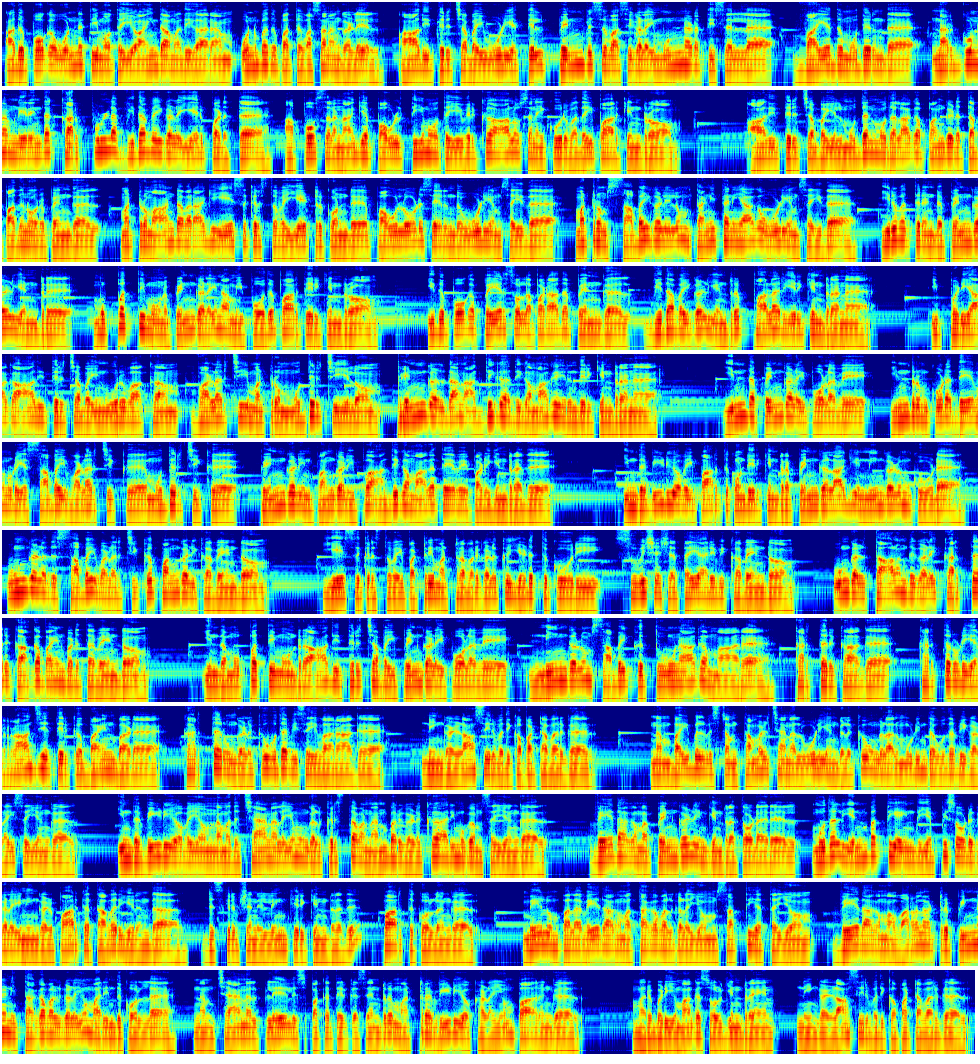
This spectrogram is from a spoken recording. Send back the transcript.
அது போக ஒன்னு திமுத்தையோ ஐந்தாம் அதிகாரம் ஒன்பது பத்து வசனங்களில் ஆதி திருச்சபை ஊழியத்தில் பெண் விசுவாசிகளை முன்னடத்தி செல்ல வயது முதிர்ந்த நற்குணம் நிறைந்த கற்புள்ள விதவைகளை ஏற்படுத்த. அப்போசலனாகிய பவுல் தீமோத்தேயுவிற்கு ஆலோசனை கூறுவதை பார்க்கின்றோம். ஆதி திருச்சபையில் முதன் முதலாக பங்கெடுத்த பதினோரு பெண்கள் மற்றும் ஆண்டவராகி இயேசு கிறிஸ்துவை ஏற்றுக்கொண்டு பவுலோடு சேர்ந்து ஊழியம் செய்த மற்றும் சபைகளிலும் தனித்தனியாக ஊழியம் செய்த இருபத்தி ரெண்டு பெண்கள் என்று முப்பத்தி மூணு பெண்களை நாம் இப்போது பார்த்திருக்கின்றோம். இது போக பெயர் சொல்லப்படாத பெண்கள் விதவைகள் என்று பலர் இருக்கின்றனர். இப்படியாக ஆதி திருச்சபையின் உருவாக்கம் வளர்ச்சி மற்றும் முதிர்ச்சியிலும் பெண்கள் தான் அதிக அதிகமாக இருந்திருக்கின்றனர். இந்த பெண்களைப் போலவே இன்றும் கூட தேவனுடைய சபை வளர்ச்சிக்கு முதிர்ச்சிக்கு பெண்களின் பங்களிப்பு அதிகமாக தேவைப்படுகின்றது. இந்த வீடியோவை பார்த்து கொண்டிருக்கின்ற பெண்களாகி நீங்களும் கூட உங்களது சபை வளர்ச்சிக்கு பங்களிக்க வேண்டும். இயேசு கிறிஸ்துவை பற்றி மற்றவர்களுக்கு எடுத்து கூறி சுவிசேஷத்தை அறிவிக்க வேண்டும். உங்கள் தாளந்துகளை கர்த்தருக்காக பயன்படுத்த வேண்டும். இந்த முப்பத்தி மூன்று ஆதி திருச்சபை பெண்களைப் போலவே நீங்களும் சபைக்கு தூணாக மாற கர்த்தருக்காக கர்த்தருடைய ராஜ்யத்திற்கு பயன்பட கர்த்தர் உங்களுக்கு உதவி செய்வாராக. நீங்கள் ஆசீர்வதிக்கப்பட்டவர்கள். நம் பைபிள் விஸ்டம் தமிழ் சேனல் ஊழியங்களுக்கு உங்களால் முடிந்த உதவிகளை செய்யுங்கள். இந்த வீடியோவையும் நமது சேனலையும் உங்கள் கிறிஸ்தவ நண்பர்களுக்கு அறிமுகம் செய்யுங்கள். வேதாகம பெண்கள் என்கின்ற தொடரில் முதல் எண்பத்தி ஐந்து எபிசோடுகளை நீங்கள் பார்க்க தவறியிருந்தால் டிஸ்கிரிப்ஷனில் லிங்க் இருக்கின்றது. பார்த்து கொள்ளுங்கள். மேலும் பல வேதாகம தகவல்களையும் சத்தியத்தையும் வேதாகம வரலாற்று பின்னணி தகவல்களையும் அறிந்து கொள்ள நம் சேனல் பிளேலிஸ்ட் பக்கத்திற்கு சென்று மற்ற வீடியோக்களையும் பாருங்கள். மறுபடியுமாக சொல்கின்றேன் நீங்கள் ஆசீர்வதிக்கப்பட்டவர்கள்.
